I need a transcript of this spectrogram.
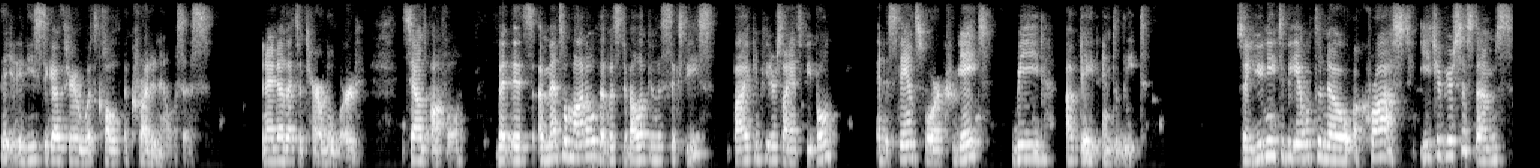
that it needs to go through what's called a CRUD analysis. And I know that's a terrible word. It sounds awful, but it's a mental model that was developed in the 60s by computer science people, and it stands for create, read, update, and delete. So you need to be able to know across each of your systems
